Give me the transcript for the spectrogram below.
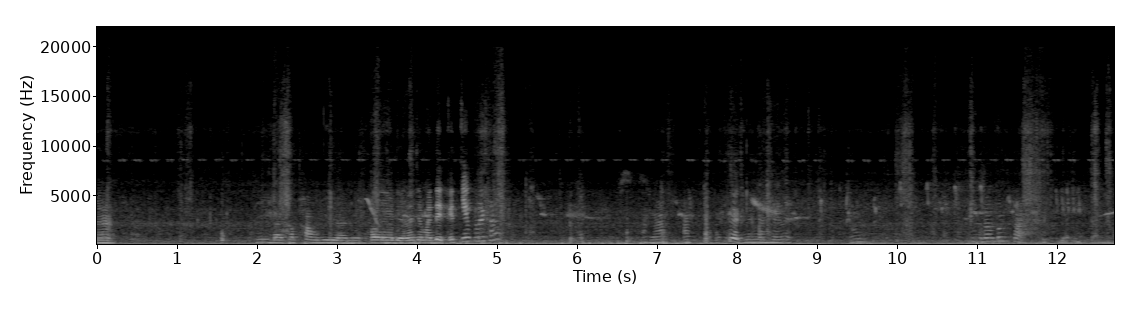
นะ มีใบกะเพราเรือเลยเออเดี๋ยวเราจะมาเด็ดกระเจี๊ยบเลยค่ะอะนะอะเด็ดยังไงฮะอื นกันนะ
